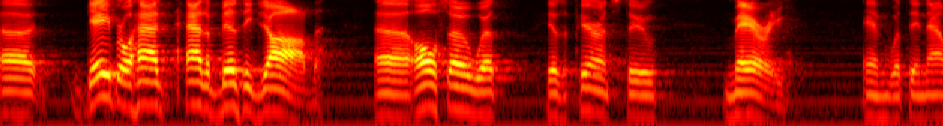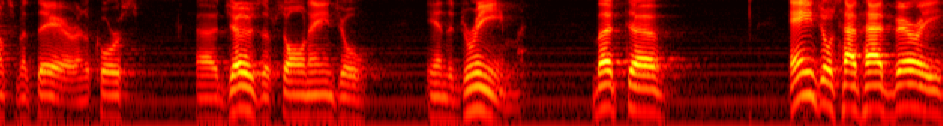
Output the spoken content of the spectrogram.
uh, Gabriel had, had a busy job uh, also with his appearance to Mary and with the announcement there. And of course, uh, Joseph saw an angel in the dream. But uh, Angels have had very,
